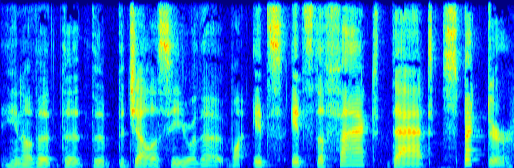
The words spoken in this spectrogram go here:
you know, the the the, the jealousy or the what, it's it's the fact that Spectre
